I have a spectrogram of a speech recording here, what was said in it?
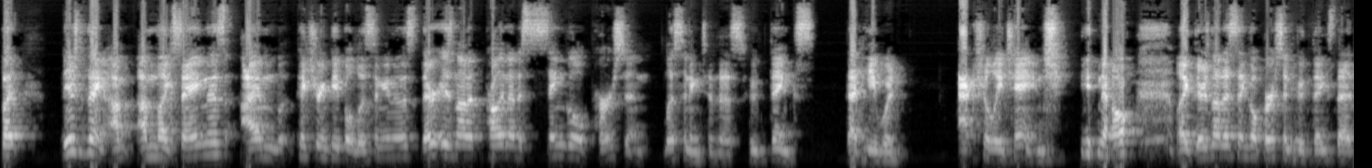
But here's the thing. I'm, I'm like saying this. I'm picturing people listening to this. There is not a, probably not a single person listening to this who thinks that he would actually change. You know, like there's not a single person who thinks that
